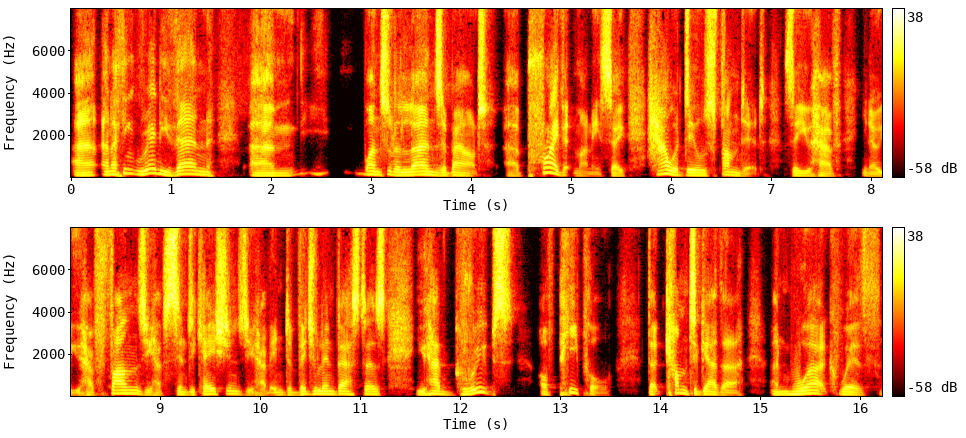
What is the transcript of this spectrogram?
Uh, and I think really then, um, one sort of learns about uh, private money. So how are deals funded? So you have you know you have funds you have syndications you have individual investors you have groups of people that come together and work with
